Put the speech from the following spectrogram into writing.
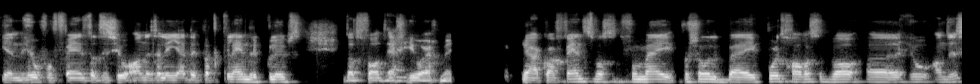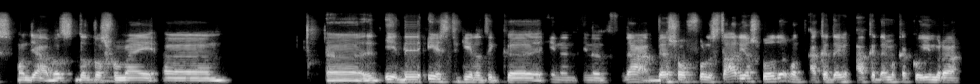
en heel veel fans. Dat is heel anders. Alleen ja, de wat kleinere clubs, dat valt echt heel erg mee. Ja, qua fans was het voor mij persoonlijk bij Portugal was het wel uh, heel anders. Want ja, was, dat was voor mij uh, uh, de eerste keer dat ik uh, in een, in een nou, best wel volle stadion speelde. Want Academ Academica Coimbra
